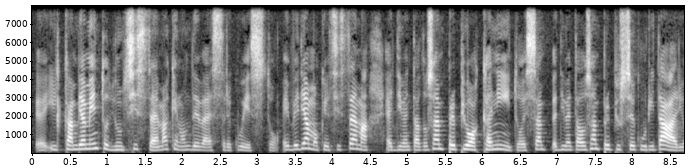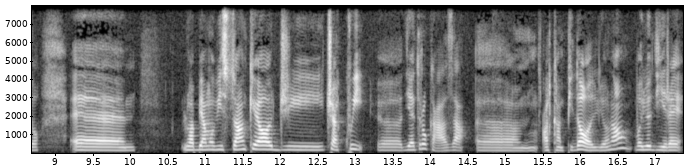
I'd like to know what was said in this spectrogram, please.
eh, il cambiamento di un sistema che non deve essere questo e vediamo che il sistema è diventato sempre più accanito, è, sem- è diventato sempre più securitario. Eh, lo abbiamo visto anche oggi, cioè qui eh, dietro casa eh, al Campidoglio, no? Voglio dire,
